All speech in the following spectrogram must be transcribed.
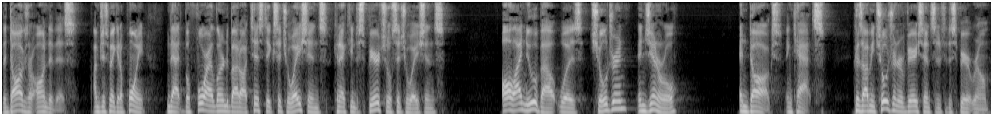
the dogs are onto this. I'm just making a point that before I learned about autistic situations connecting to spiritual situations, all I knew about was children in general and dogs and cats. Because I mean, children are very sensitive to the spirit realm.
